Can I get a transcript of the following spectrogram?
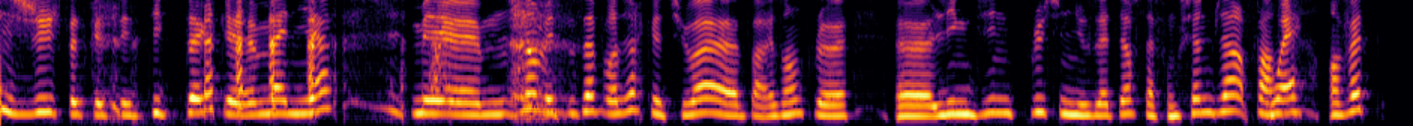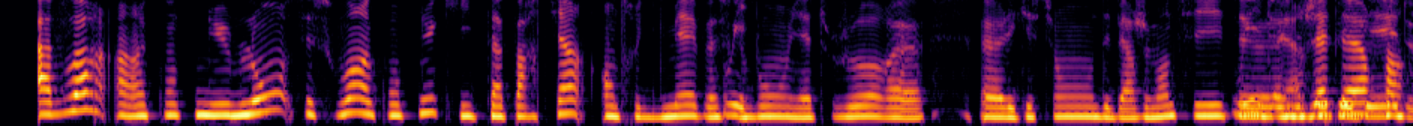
tu juges parce que t'es TikTok euh, mania. Mais euh, non, mais tout ça pour dire que tu vois, euh, par exemple, euh, LinkedIn plus une newsletter, ça fonctionne bien. Enfin, ouais, en fait. Avoir un contenu long, c'est souvent un contenu qui t'appartient, entre guillemets, parce Oui. que bon, il y a toujours euh, euh, les questions d'hébergement de site, oui, euh, de newsletter. De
